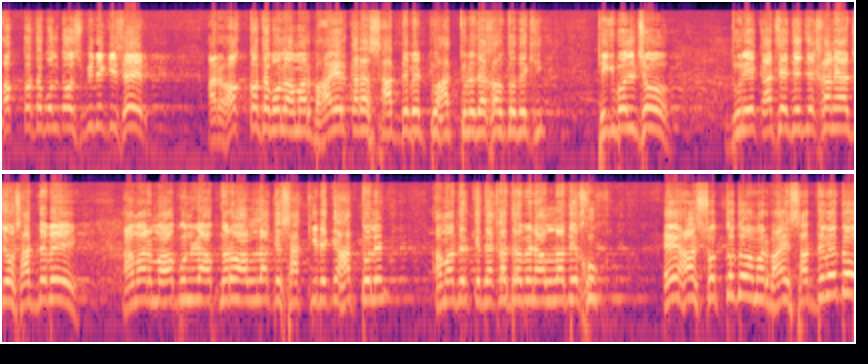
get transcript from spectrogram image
হক কথা বলতে অসুবিধে কিসের? আর হক কথা বলো, আমার ভাইয়ের কারা সাথ দেবে, একটু হাত তুলে দেখাও তো দেখি। ঠিক বলছো? দূরে, কাছে যে যেখানে আছো, সাথ দেবে? আমার মা বোনরা, আপনারও আল্লাহকে সাক্ষী রেখে হাত তোলেন। আমাদেরকে দেখাতে হবে না, আল্লাহ দেখুক। এ হাত সত্য তো, আমার ভাইয়ের সাথ দেবে তো?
